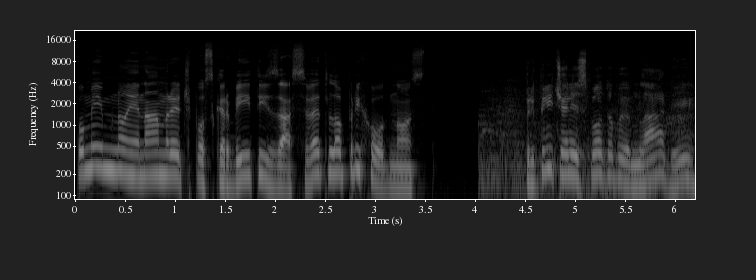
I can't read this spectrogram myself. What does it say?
Pomembno je namreč poskrbeti za svetlo prihodnost. Pripričani smo, da bodo mladi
